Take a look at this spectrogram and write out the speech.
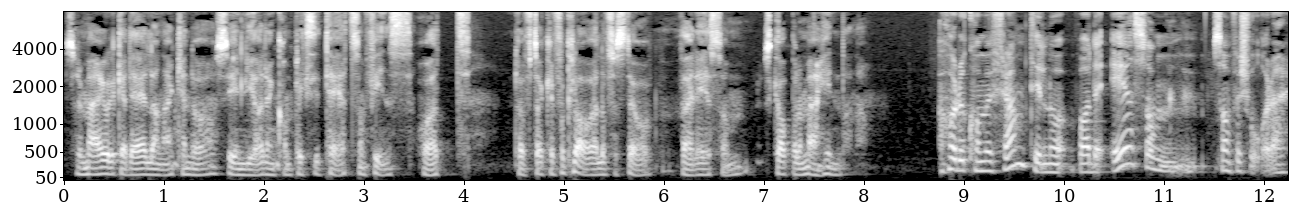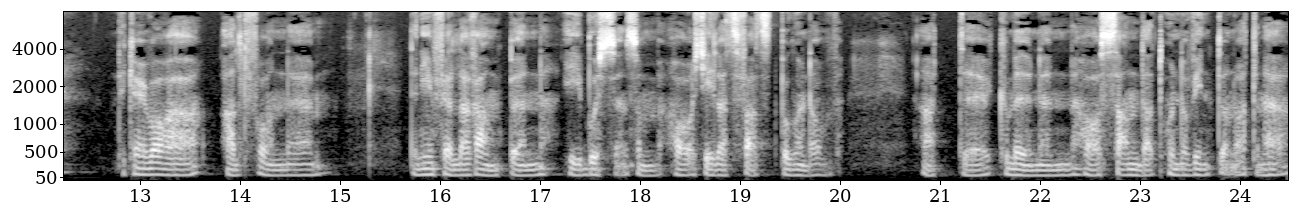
Så de här olika delarna kan då synliggöra den komplexitet som finns och att då försöka förklara eller förstå vad det är som skapar de här hindren. Har du kommit fram till vad det är som, som försvårar? Det kan ju vara allt från eh, den infällda rampen i bussen som har kilats fast på grund av att eh, kommunen har sandat under vintern och att den här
